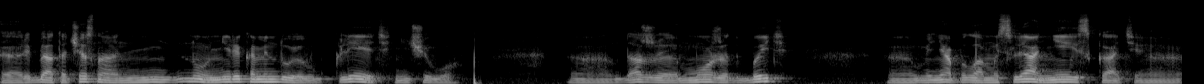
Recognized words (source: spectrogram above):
ребята, честно, ну, не рекомендую клеить ничего. Э, даже может быть Э, у меня была мысля не искать э,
